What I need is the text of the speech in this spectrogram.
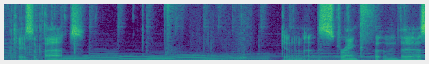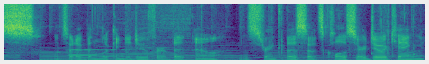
in case of that. Can strength this. That's what I've been looking to do for a bit now. And strength this so it's closer to a king.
